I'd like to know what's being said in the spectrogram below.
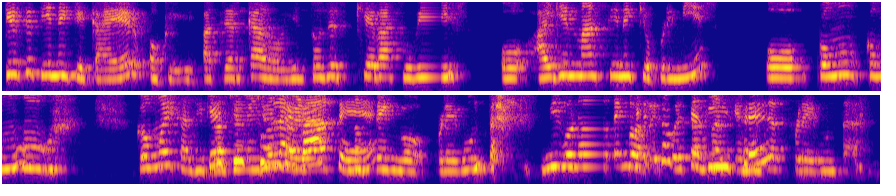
¿qué se tiene que caer? Ok, el patriarcado. Y entonces, ¿qué va a subir? ¿O alguien más tiene que oprimir? ¿O cómo, cómo, cómo esta situación? Yo la verdad no ¿eh? tengo preguntas, digo, no tengo respuestas más que muchas preguntas.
